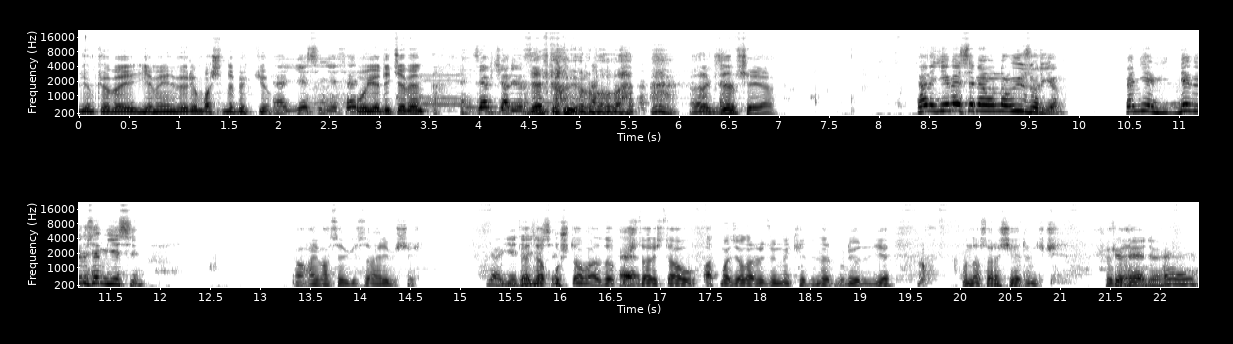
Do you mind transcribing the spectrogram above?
diyorum köpeğe yemeğini veriyorum başında bekliyorum. He, yesin yeter. O yedikçe ben Zevk alıyorum. zevk alıyorum valla. Öyle güzel bir şey ya. Yani yemezse ben ondan uyuz oluyorum. Ben yiyeyim. Ne verirsem yesin. Ya hayvan sevgisi ayrı bir şey. Ya Bende yedireceksin. kuş da vardı. Evet. Kuşlar işte o atmacalar yüzünden kediler vuruyordu diye. Ondan sonra şeye döndük. Köpeğe. Köpeğe. He.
